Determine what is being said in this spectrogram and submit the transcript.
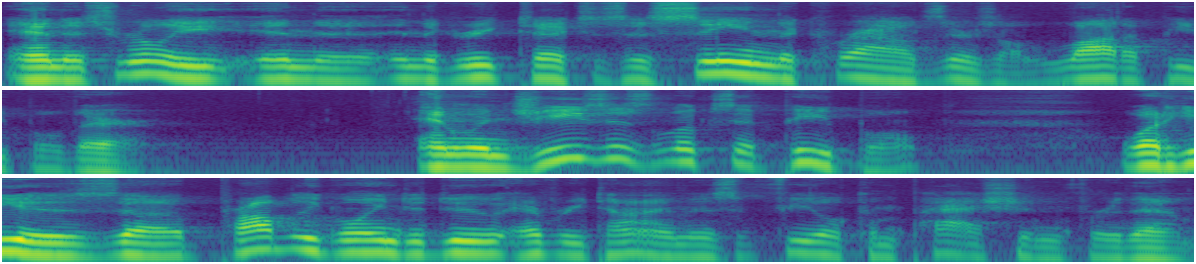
And it's really in the, in the Greek text, it says, Seeing the crowds, there's a lot of people there. And when Jesus looks at people, what he is uh, probably going to do every time is feel compassion for them.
